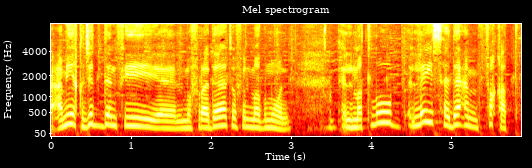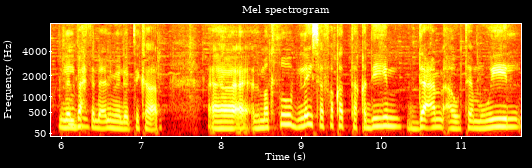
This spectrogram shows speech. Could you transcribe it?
عميق جدا في المفردات وفي المضمون. المطلوب ليس دعم فقط للبحث العلمي والابتكار المطلوب ليس فقط تقديم دعم أو تمويل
